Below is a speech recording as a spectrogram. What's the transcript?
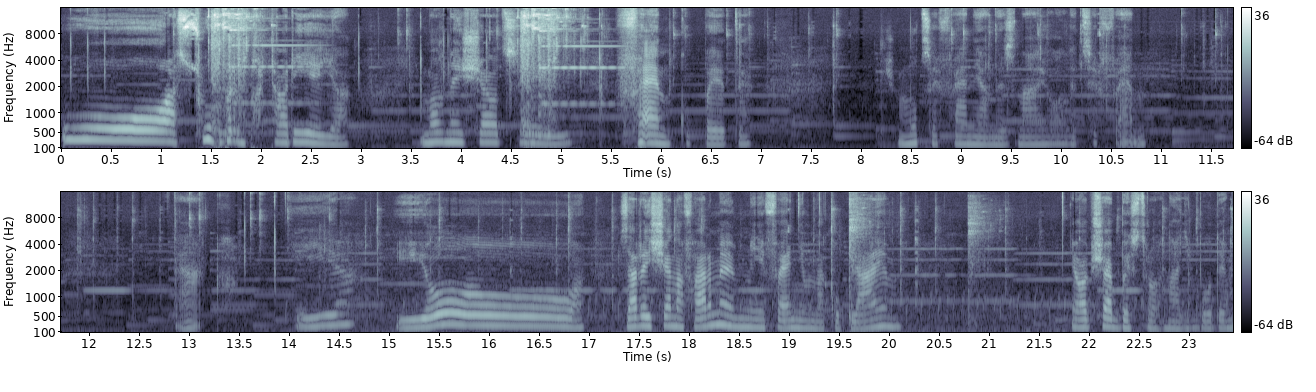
О, супер батарея. Можна ще оцей фен купити. Чому це фен, я не знаю, але це фен. Так. І. Йо. Зараз ще на фармі мені фенів накупляємо. І взагалі швидко гнати будемо.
